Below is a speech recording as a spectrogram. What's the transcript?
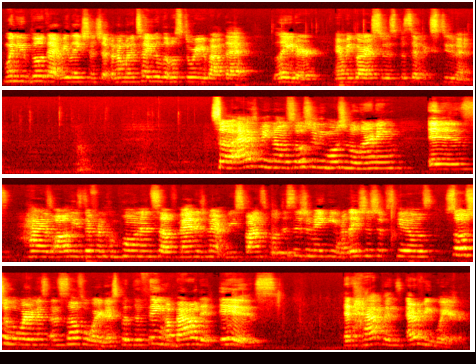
when you build that relationship. And I'm going to tell you a little story about that later in regards to a specific student. So, as we know, social emotional learning is has all these different components self-management responsible decision making relationship skills social awareness and self-awareness. But the thing about it is it happens everywhere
